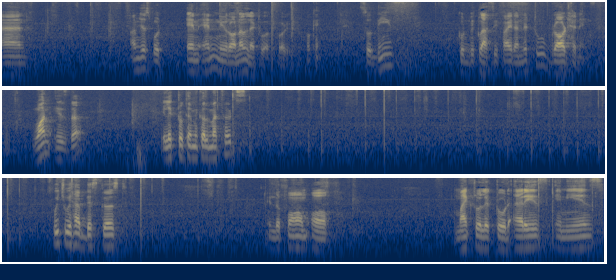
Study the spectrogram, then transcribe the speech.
and I'm just put NN neuronal network for you. Okay. So, these could be classified under two broad headings. One is the electrochemical methods which we have discussed in the form of microelectrode arrays MEAs.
